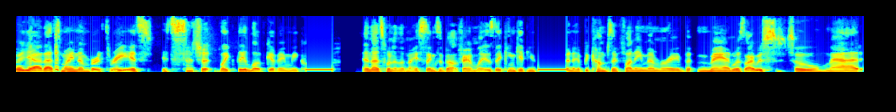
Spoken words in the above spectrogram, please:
But yeah, that's my number three. It's it's such a like they love giving me, and that's one of the nice things about family is they can give you, and it becomes a funny memory. But man, was I was so mad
